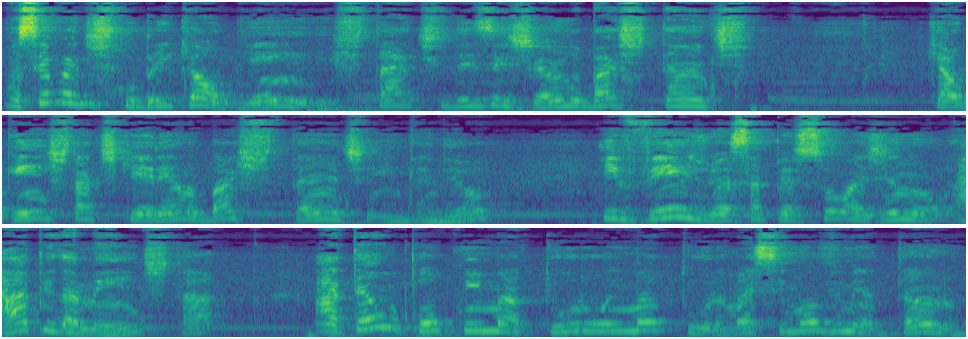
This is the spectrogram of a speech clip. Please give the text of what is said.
Você vai descobrir que alguém está te desejando bastante. Que alguém está te querendo bastante, entendeu? e vejo essa pessoa agindo rapidamente, tá? Até um pouco imaturo ou imatura, mas se movimentando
